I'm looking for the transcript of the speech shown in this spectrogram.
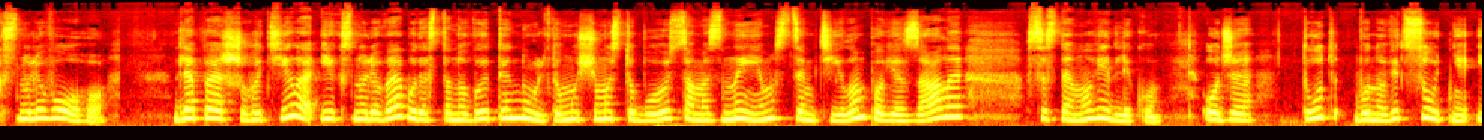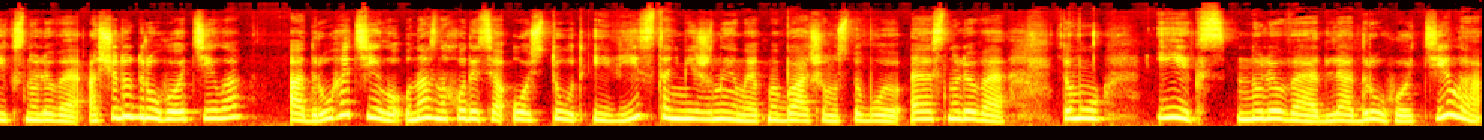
х нульового. Для першого тіла х нульове буде становити 0, тому що ми з тобою саме з ним, з цим тілом, пов'язали систему відліку. Отже, тут воно відсутнє х нульове. А щодо другого тіла, а друге тіло у нас знаходиться ось тут, і відстань між ними, як ми бачимо з тобою, s нульове. Тому х нульове для другого тіла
